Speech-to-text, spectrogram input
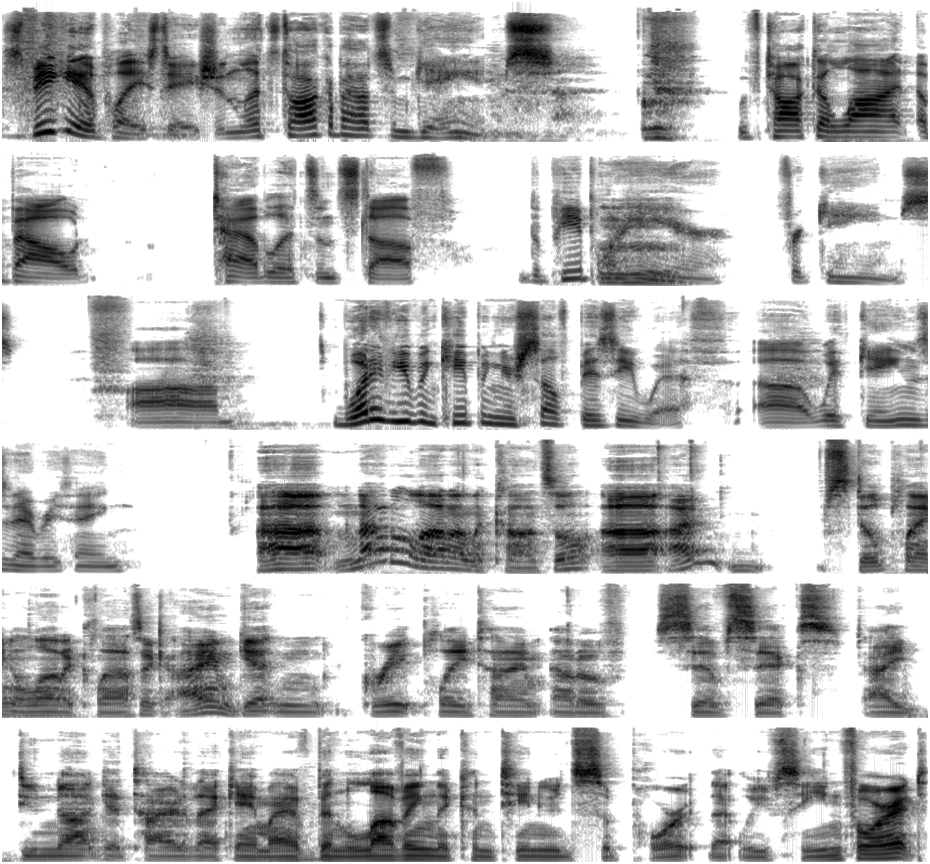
Speaking of PlayStation, let's talk about some games. we've talked a lot about tablets and stuff. The people Mhm. are here for games. Um, what have you been keeping yourself busy with, uh, with games and everything? Uh, not a lot on the console. Uh, I'm still playing a lot of classic. I am getting great playtime out of Civ 6. I do not get tired of that game. I have been loving the continued support that we've seen for it.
